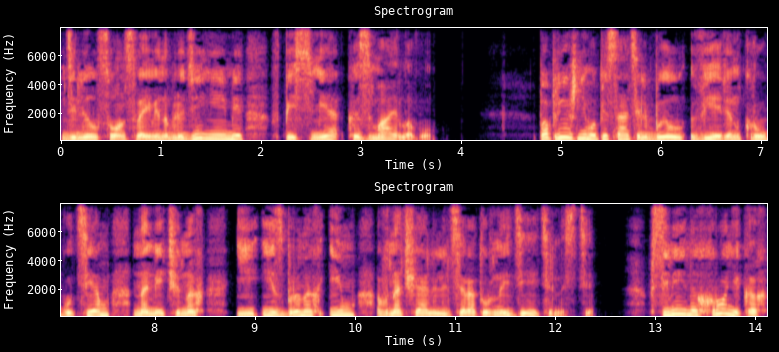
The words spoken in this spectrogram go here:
делился он своими наблюдениями в письме к Измайлову. По-прежнему писатель был верен кругу тем, намеченных и избранных им в начале литературной деятельности. В семейных хрониках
